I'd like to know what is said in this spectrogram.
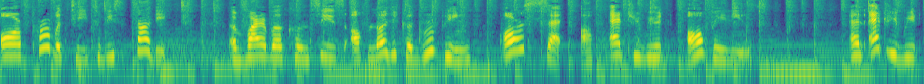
or property to be studied. A variable consists of logical grouping or set of attribute or values. An attribute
